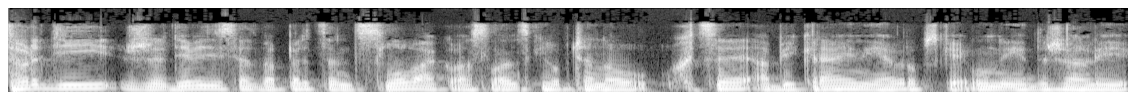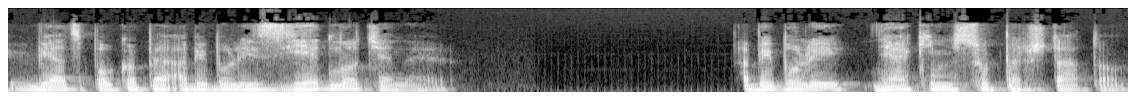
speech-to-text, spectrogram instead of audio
tvrdí, že 92% Slovákov a slovenských občanov chce, aby krajiny Európskej únie držali viac pokope, aby boli zjednotené aby boli nejakým superštátom.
